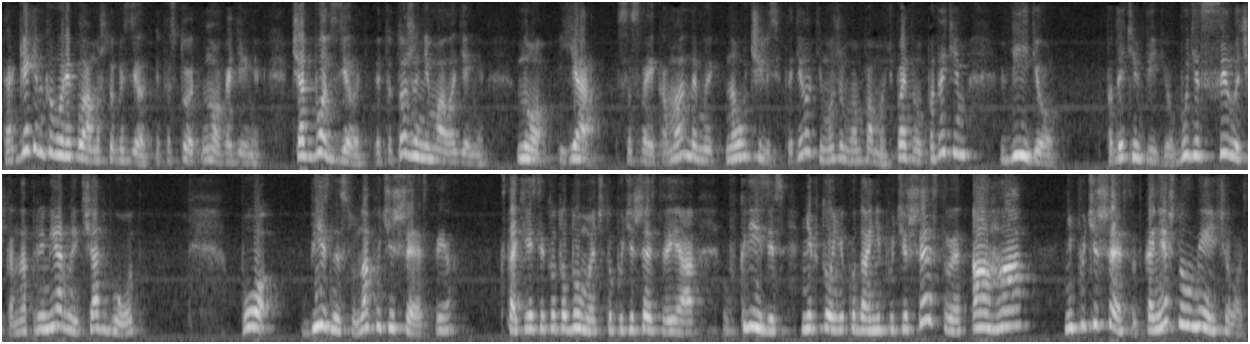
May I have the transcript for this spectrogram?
Таргетинговую рекламу, чтобы сделать, это стоит много денег. Чат-бот сделать, это тоже немало денег. Но я со своей командой, мы научились это делать и можем вам помочь. Поэтому под этим видео под этим видео будет ссылочка на примерный чат-бот по бизнесу на путешествиях. Кстати, если кто-то думает, что путешествия в кризис никто никуда не путешествует, ага, не путешествует, конечно, уменьшилось.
